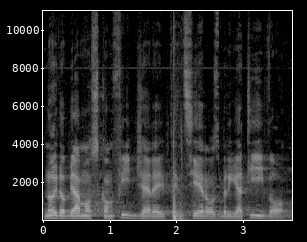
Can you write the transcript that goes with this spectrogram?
noi dobbiamo sconfiggere il pensiero sbrigativo,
